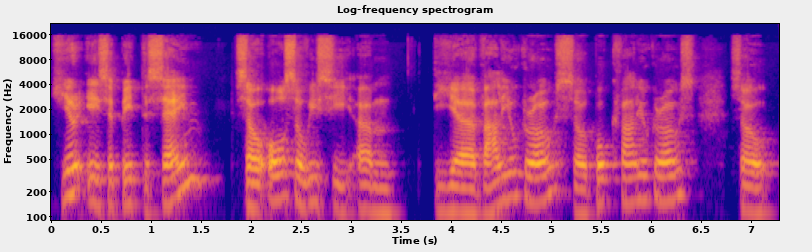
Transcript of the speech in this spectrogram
Here is a bit the same. So also we see um, the uh, value growth, so book value growth, so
